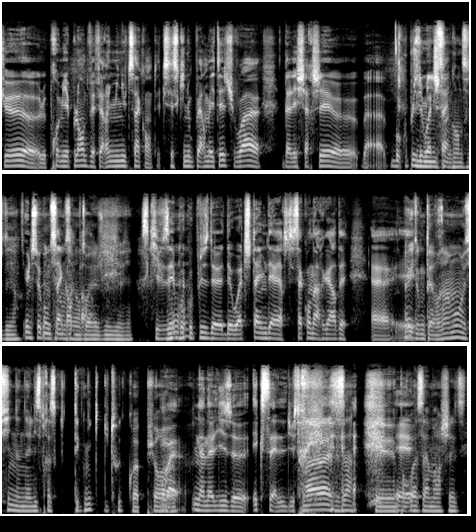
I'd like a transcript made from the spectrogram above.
que le premier plan devait faire 1 minute 50 et que c'est ce qui nous permettait, tu vois, d'aller chercher bah, beaucoup plus de Une watch minute time. 50, c'est-à-dire. Une seconde Une seconde 50, pardon. ouais, je me disais. Ce qui faisait beaucoup plus de, de watch time derrière. C'est ça qu'on a regardé. Euh, et- Ah oui, donc t'as vraiment aussi une analyse presque technique du truc, quoi, pure. euh, ouais, une analyse euh, Excel du Ouais, truc. ouais, c'est ça. C'est Et- pourquoi ça a marché, etc.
